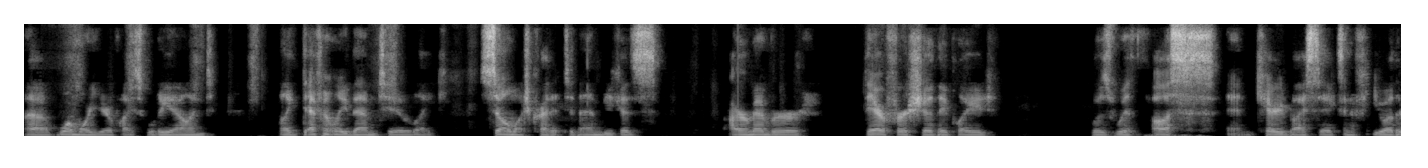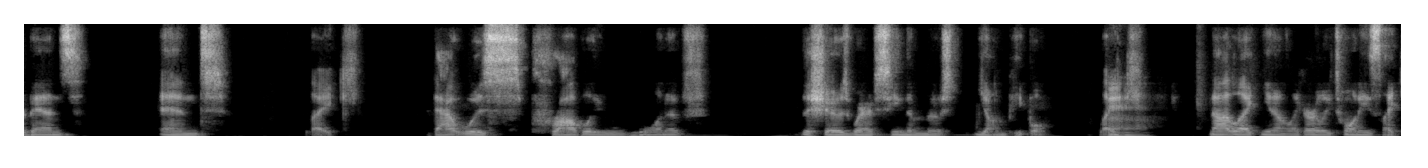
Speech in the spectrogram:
uh one more year of high school to go and like definitely them too. Like so much credit to them because I remember their first show they played was with us and Carried by Six and a few other bands. And like that was probably one of the shows where I've seen the most young people. Like mm-hmm. Not like, you know, like early 20s, like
